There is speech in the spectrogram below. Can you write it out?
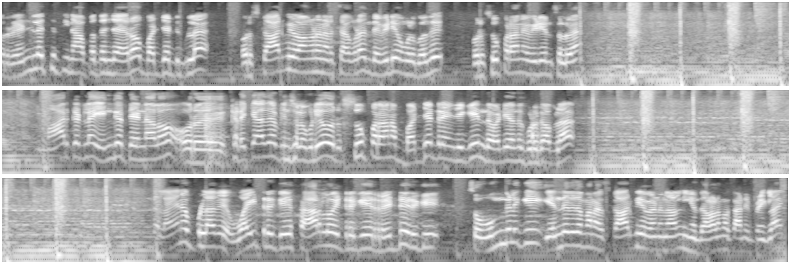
ஒரு ரெண்டு லட்சத்தி நாற்பத்தஞ்சாயிரம் ரூபா பட்ஜெட்டுக்குள்ள ஒரு ஸ்கார்பியோ வாங்கணும்னு நினச்சா கூட இந்த வீடியோ உங்களுக்கு வந்து ஒரு சூப்பரான வீடியோன்னு சொல்லுவேன். மார்க்கெட்டில் எங்கே தேடினாலும் ஒரு கிடைக்காது அப்படின்னு சொல்லக்கூடிய ஒரு சூப்பரான பட்ஜெட் ரேஞ்சுக்கு இந்த வண்டி வந்து கொடுக்காப்புல. இந்த லைனப் ஒயிட் இருக்குது ஃபேரல் ஒயிட் இருக்குது ரெட் இருக்குது ஸோ உங்களுக்கு எந்த விதமான ஸ்கார்பியோ வேணும்னாலும் நீங்கள் தாராளமாக கான்டெக்ட் பண்ணிக்கலாம்.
